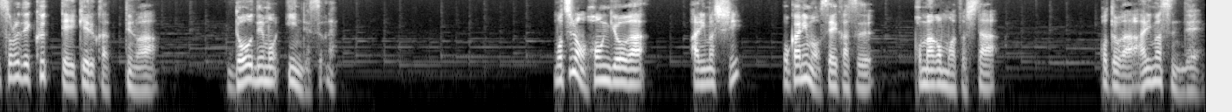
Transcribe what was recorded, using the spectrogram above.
それで食っていけるかっていうのは、どうでもいいんですよね。もちろん本業がありますし、他にも生活、こまごまとしたことがありますんで、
